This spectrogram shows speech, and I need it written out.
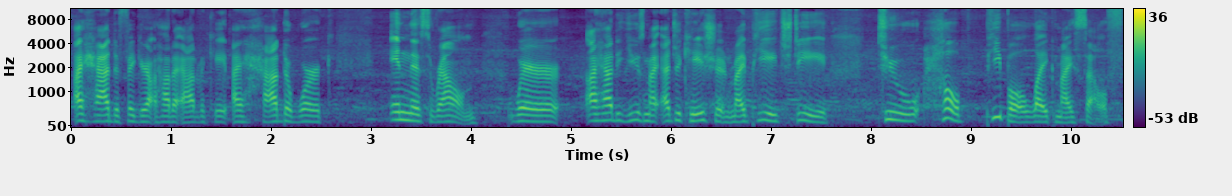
I had to figure out how to advocate. I had to work in this realm where I had to use my education, my PhD, to help people like myself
